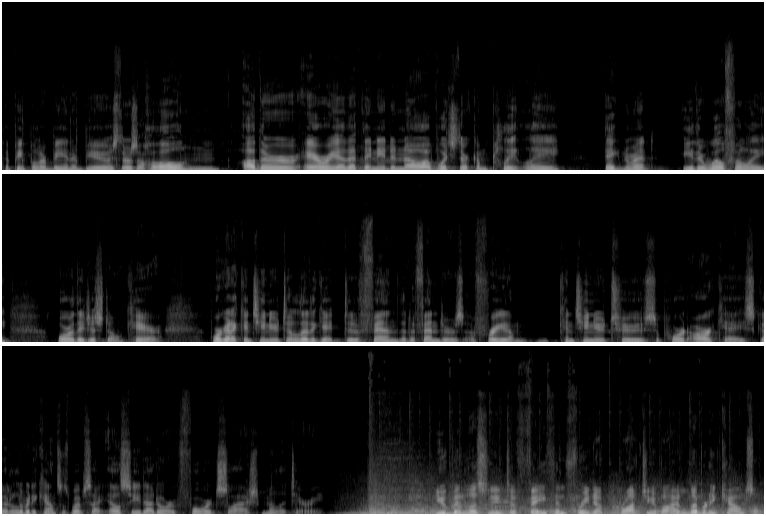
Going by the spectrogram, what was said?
that people are being abused. There's a whole other area that they need to mm-hmm. know of which they're completely ignorant, either willfully or they just don't care. We're going to continue to litigate to defend the defenders of freedom. Continue to support our case. Go to Liberty Counsel's website, lc.org forward slash military. You've been listening to Faith and Freedom, brought to you by Liberty Counsel.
